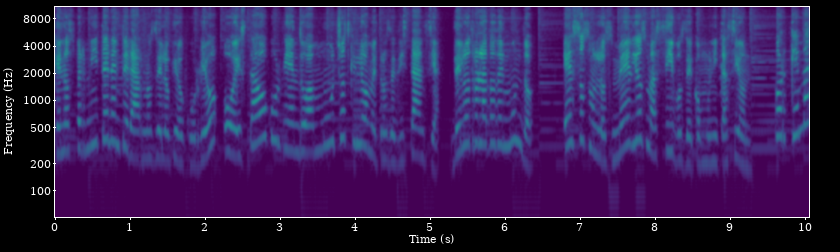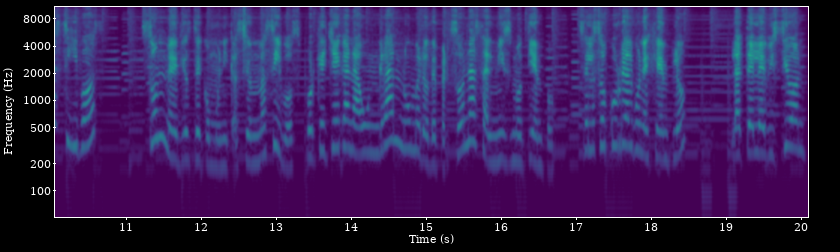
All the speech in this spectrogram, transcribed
que nos permiten enterarnos de lo que ocurrió o está ocurriendo a muchos kilómetros de distancia, del otro lado del mundo. Esos son los medios masivos de comunicación. ¿Por qué masivos? Son medios de comunicación masivos porque llegan a un gran número de personas al mismo tiempo. ¿Se les ocurre algún ejemplo? La televisión.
